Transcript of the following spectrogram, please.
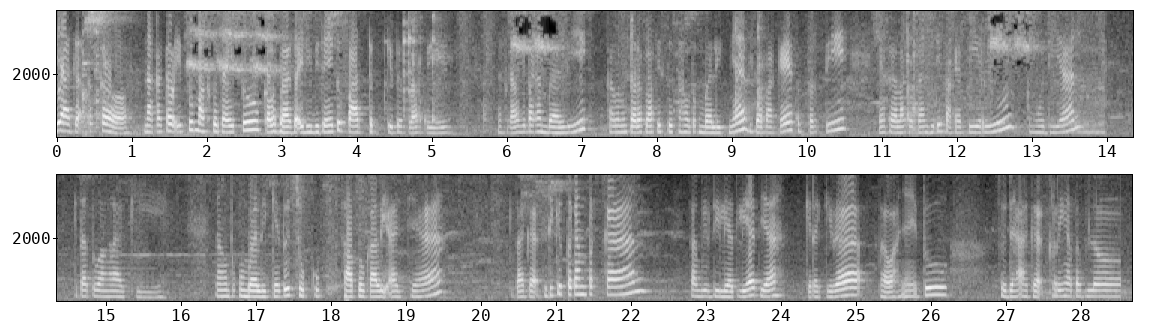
dia agak kekel. Nah kekel itu maksudnya itu kalau bahasa Indonesia itu padat gitu fluffy nah sekarang kita akan balik. Kalau misalnya fluffy susah untuk membaliknya bisa pakai seperti yang saya lakukan. Jadi pakai piring kemudian kita tuang lagi. Nah untuk membaliknya itu cukup satu kali aja. Kita agak sedikit tekan-tekan sambil dilihat-lihat ya. Kira-kira bawahnya itu sudah agak kering atau belum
